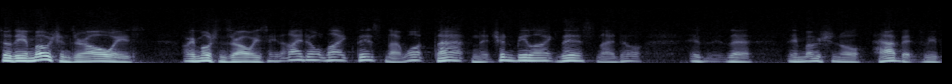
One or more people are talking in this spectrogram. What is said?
So the emotions are always our emotions are always saying, I don't like this and I want that and it shouldn't be like this and I don't. The, the emotional habits we've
